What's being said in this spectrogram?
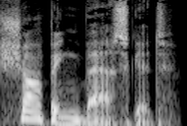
Shopping basket.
